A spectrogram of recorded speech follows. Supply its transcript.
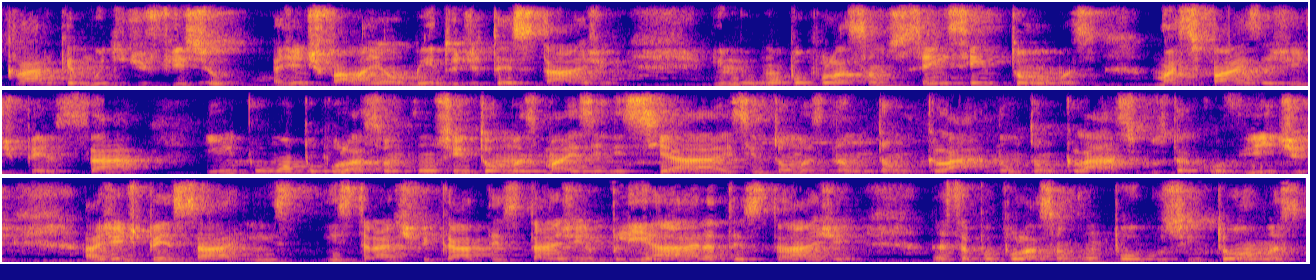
Claro que é muito difícil a gente falar em aumento de testagem em uma população sem sintomas, mas faz a gente pensar em uma população com sintomas mais iniciais, sintomas não tão, não tão clássicos da Covid, a gente pensar em, em estratificar a testagem, ampliar a testagem nessa população com poucos sintomas,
